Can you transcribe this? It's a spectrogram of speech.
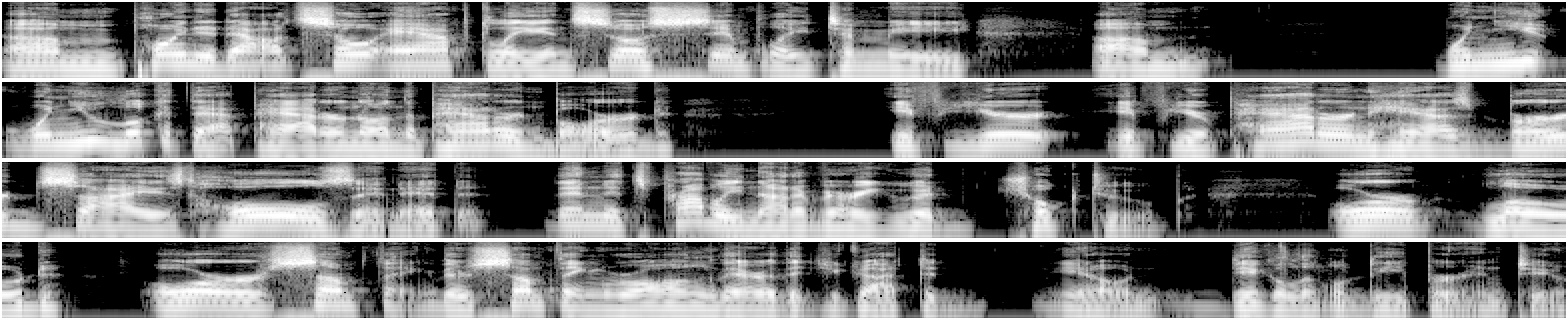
Um, pointed out so aptly and so simply to me um, when you when you look at that pattern on the pattern board, if your if your pattern has bird-sized holes in it, then it's probably not a very good choke tube or load or something. There's something wrong there that you got to, you know, dig a little deeper into.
